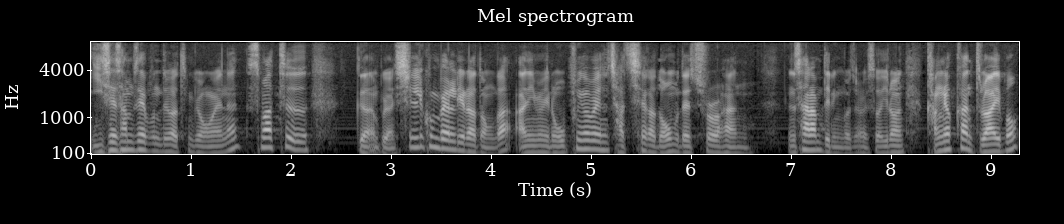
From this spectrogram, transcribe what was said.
2세, 3세 분들 같은 경우에는 스마트 그 뭐야 실리콘밸리라던가 아니면 이런 오픈 이노베이션 자체가 너무 내추럴한 사람들인 거죠. 그래서 이런 강력한 드라이버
